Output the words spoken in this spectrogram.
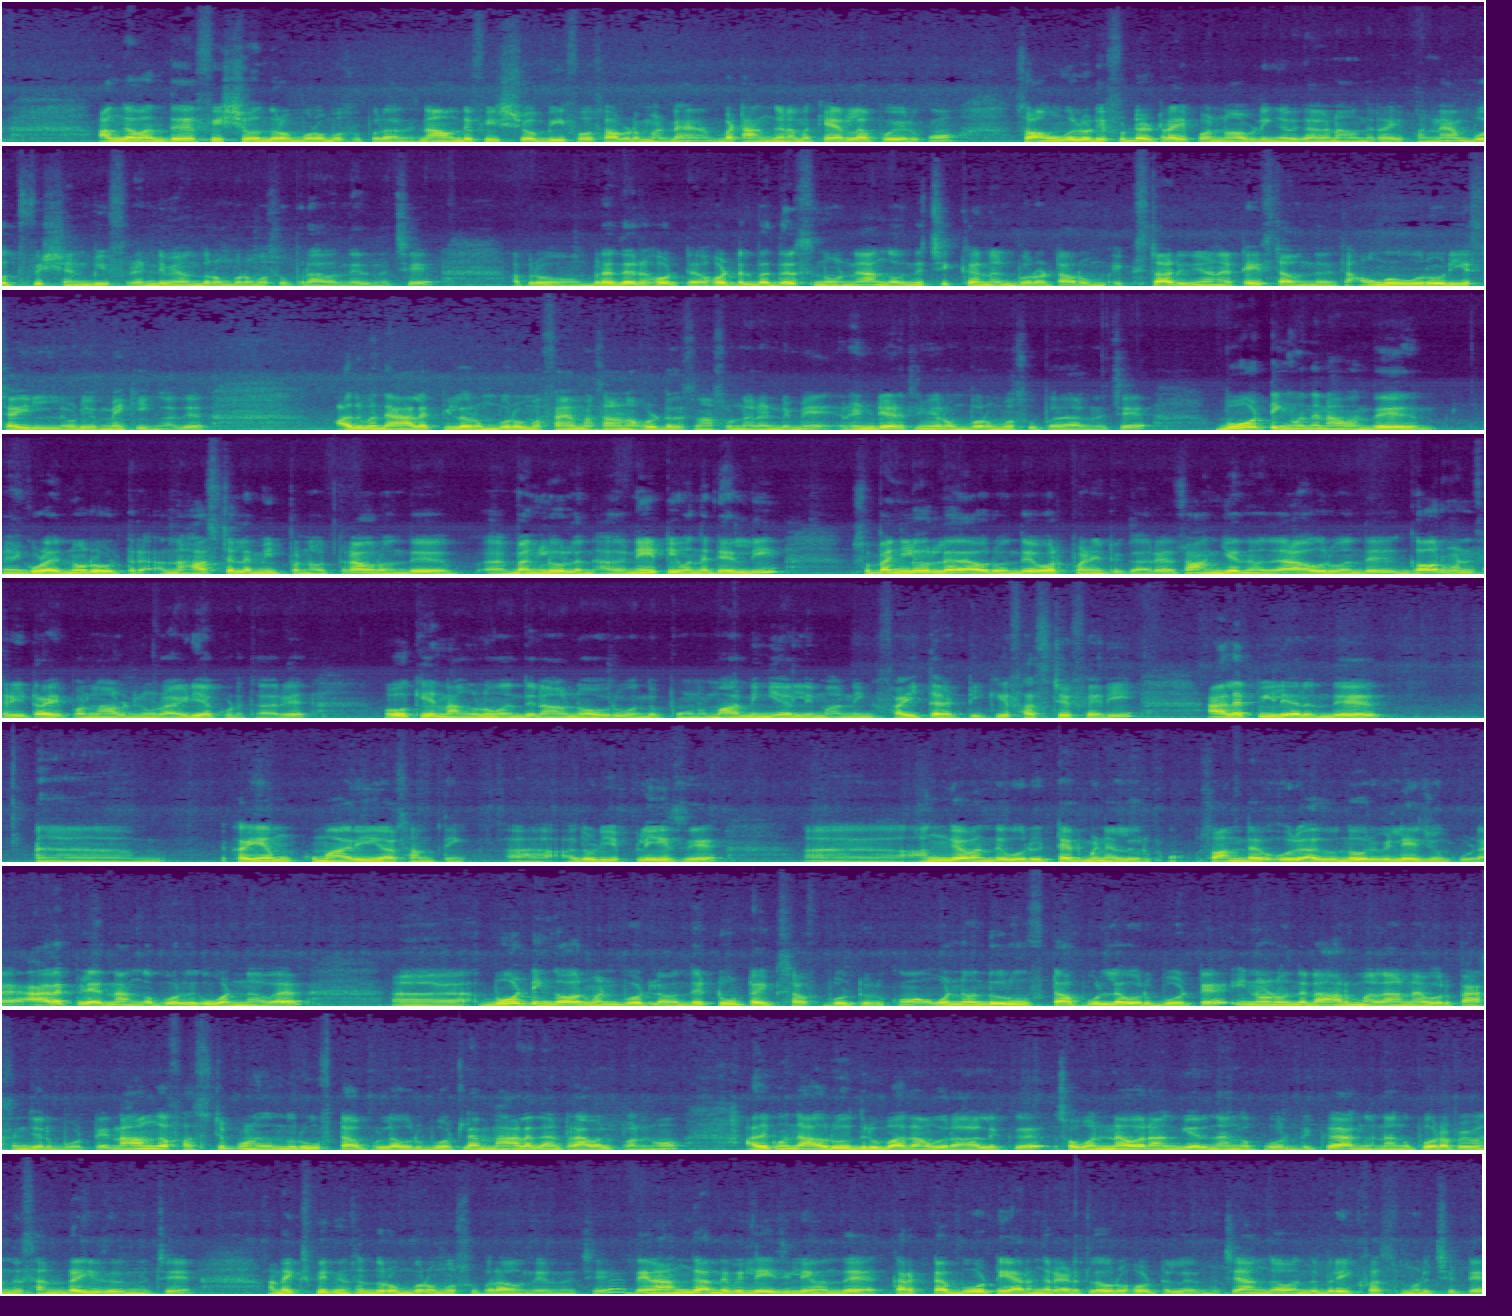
அங்கே வந்து ஃபிஷ் வந்து ரொம்ப ரொம்ப சூப்பராக இருந்துச்சு. நான் வந்து ஃபிஷ்ஷோ பீஃபோ சாப்பிட மாட்டேன். பட் அங்கே நம்ம கேரளா போயிருக்கோம். ஸோ அவங்களுடைய ஃபுட்டை ட்ரை பண்ணோம் அப்படிங்கிறதுக்காக நான் வந்து ட்ரை பண்ணேன். போத் ஃபிஷ் அண்ட் பீஃப் ரெண்டுமே வந்து ரொம்ப ரொம்ப சூப்பராக வந்து இருந்துச்சு. அப்புறம் பிரதர் ஹோட்டல் ஹோட்டல் பிரதர்ஸ்னு ஒன்று அங்கே வந்து சிக்கன் அண்ட் பரோட்டா ரொம்ப எக்ஸ்ட்ராடினியான டேஸ்ட்டாக வந்துருந்துச்சு அவங்க ஊருடைய ஸ்டைலோடைய மேக்கிங் அது. அது வந்து ஆலப்பியில் ரொம்ப ரொம்ப ஃபேமஸான ஹோட்டல்ஸ் நான் சொன்ன ரெண்டுமே. ரெண்டு இடத்துலையுமே ரொம்ப ரொம்ப சூப்பராக இருந்துச்சு. போட்டிங் வந்து நான் வந்து என் கூட இன்னொரு ஒருத்தர் அந்த ஹாஸ்டலில் மீட் பண்ண ஒருத்தர் அவர் வந்து பெங்களூர்லேருந்து அது நேட்டிவ் வந்து டெல்லி. ஸோ பெங்களூரில் அவர் வந்து ஒர்க் பண்ணிகிட்ருக்காரு ஸோ அங்கேருந்து வந்து அவர் வந்து கவர்மெண்ட் ஃபெரி ட்ரை பண்ணலாம் அப்படின்னு ஒரு ஐடியா கொடுத்தாரு. ஓகே நாங்களும் வந்து நானும் அவரும் வந்து போனோம். மார்னிங் ஏர்லி மார்னிங் ஃபைவ் தேர்ட்டிக்கு ஃபஸ்ட்டு ஃபெரி ஆலப்பியிலேருந்து கயம்குமாரி ஆர் சம்திங் அதோடைய பிளேஸு அங்கே வந்து ஒரு டெர்மினல் இருக்கும். ஸோ அந்த ஒரு அது வந்து ஒரு வில்லேஜும் கூட. ஆலப்பிலேருந்து அங்கே போகிறதுக்கு ஒன் ஹவர் போட்டிங் கவர்மெண்ட் போட்டில் வந்து டூ டைப்ஸ் ஆஃப் போட் இருக்கும். ஒன்று வந்து ரூஃப் டாப் உள்ள ஒரு போட்டு இன்னொன்று வந்து நார்மலான ஒரு பேசஞ்சர் போட்டு நாங்கள் ஃபஸ்ட்டு போனது வந்து ரூஃப் டாப் உள்ள ஒரு போட்டில் மேலே தான் ட்ராவல் பண்ணோம். அதுக்கு வந்து அறுபது ரூபா தான் ஒரு ஆளுக்கு. ஸோ ஒன் ஹவர் அங்கேருந்து அங்கே போகிறதுக்கு அங்கே நாங்கள் போகிறப்ப வந்து சன்ரைஸ் இருந்துச்சு. அந்த எக்ஸ்பீரியன்ஸ் வந்து ரொம்ப ரொம்ப சூப்பராக வந்து இருந்துச்சு. தென் அங்கே அந்த வில்லேஜ்லேயே வந்து கரெக்டாக போட் இறங்குற இடத்துல ஒரு ஹோட்டல் இருந்துச்சு. அங்கே வந்து பிரேக்ஃபாஸ்ட் முடிச்சுட்டு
